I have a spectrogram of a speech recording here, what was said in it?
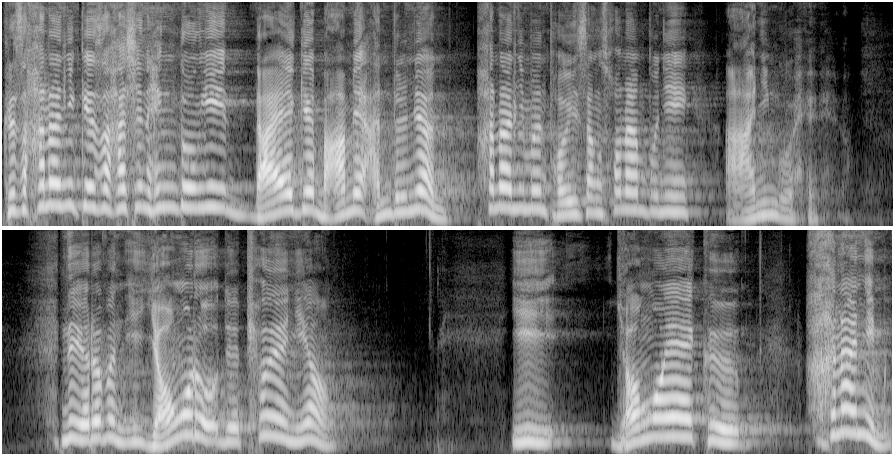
그래서 하나님께서 하신 행동이 나에게 마음에 안 들면 하나님은 더 이상 선한 분이 아닌 거예요. 근데 여러분, 이 영어로 표현이요. 이 영어의 그 하나님,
